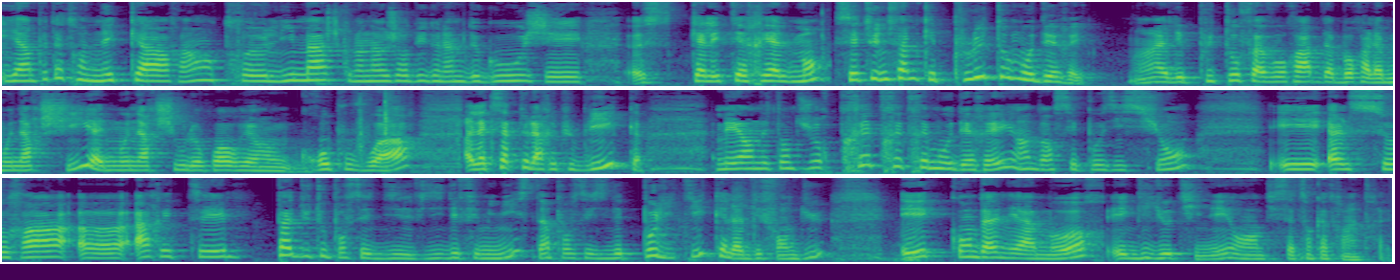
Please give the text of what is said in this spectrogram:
Il y a peut-être un écart hein, entre l'image que l'on a aujourd'hui de l'âme de gauche et euh, ce qu'elle était réellement. C'est une femme qui est plutôt modérée. Hein, elle est plutôt favorable d'abord à la monarchie, à une monarchie où le roi aurait un gros pouvoir. Elle accepte la République. mais en étant toujours très très très modérée hein, dans ses positions. Et elle sera euh, arrêtée pas du tout pour ses idées féministes, hein, pour ses idées politiques qu'elle a défendues, et condamnée à mort et guillotinée en 1793.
